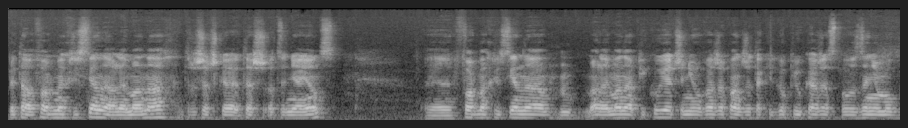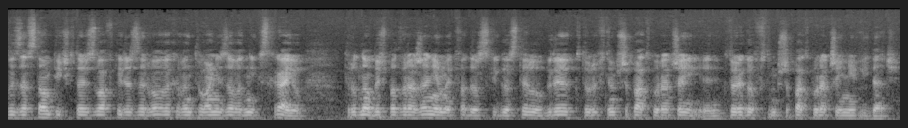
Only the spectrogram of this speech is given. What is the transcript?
Pyta o formę Christiana Alemana, troszeczkę też oceniając. E, Forma Christiana mm, Alemana pikuje. Czy nie uważa Pan, że takiego piłkarza z powodzeniem mógłby zastąpić ktoś z ławki rezerwowych, ewentualnie zawodnik z kraju? Trudno być pod wrażeniem ekwadorskiego stylu gry, który w tym przypadku raczej, e, którego w tym przypadku raczej nie widać.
